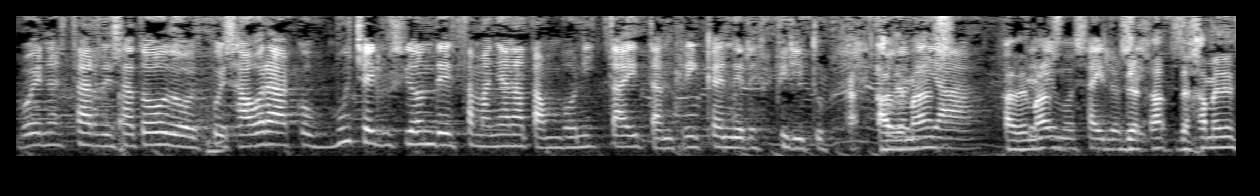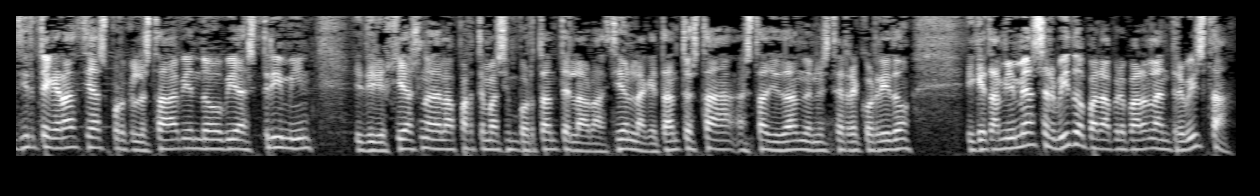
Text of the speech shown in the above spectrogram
Buenas tardes a todos. Pues ahora con mucha ilusión de esta mañana tan bonita y tan rica en el espíritu. Además, además déjame decirte gracias porque lo estaba viendo vía streaming y dirigías una de las partes más importantes, la oración, la que tanto está, está ayudando en este recorrido y que también me ha servido para preparar la entrevista.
